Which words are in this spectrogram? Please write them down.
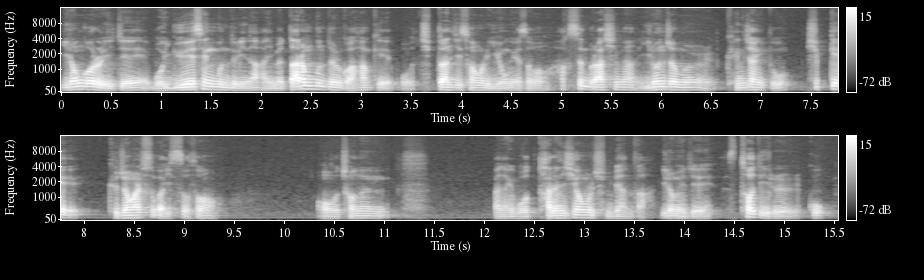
이런 거를 이제 뭐 유해생분들이나 아니면 다른 분들과 함께 뭐 집단지성을 이용해서 학습을 하시면 이런 점을 굉장히 또 쉽게 교정할 수가 있어서 어 저는 만약에 뭐 다른 시험을 준비한다 이러면 이제 스터디를 꼭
